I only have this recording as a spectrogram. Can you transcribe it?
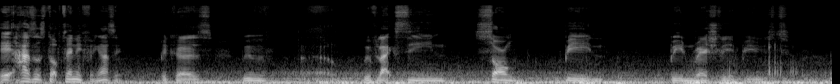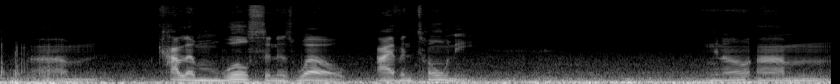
it hasn't stopped anything, has it? Because we've uh, we've like seen Son being being racially abused. Um, Callum Wilson as well, Ivan Toney. You know, um,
